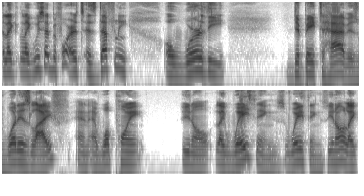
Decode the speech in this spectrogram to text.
like like we said before, it's it's definitely a worthy debate to have. Is what is life, and at what point, you know, like weigh things, weigh things. You know, like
